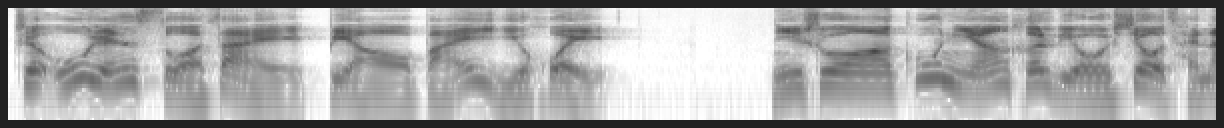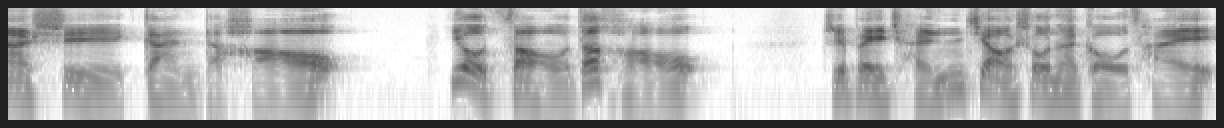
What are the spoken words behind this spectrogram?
这无人所在，表白一会。你说姑娘和柳秀才那事干得好，又走得好，只被陈教授那狗才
